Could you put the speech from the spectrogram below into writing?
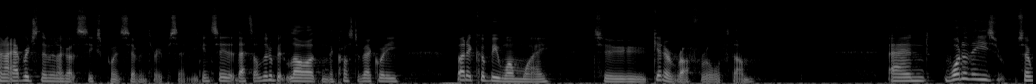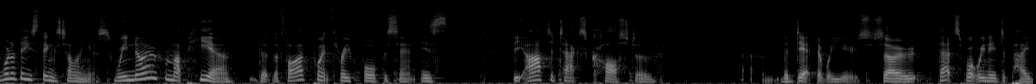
and I averaged them and I got 6.73%. You can see that that's a little bit lower than the cost of equity, but it could be one way to get a rough rule of thumb. And what are these so what are these things telling us? We know from up here that the 5.34% is the after-tax cost of the debt that we use. So that's what we need to pay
